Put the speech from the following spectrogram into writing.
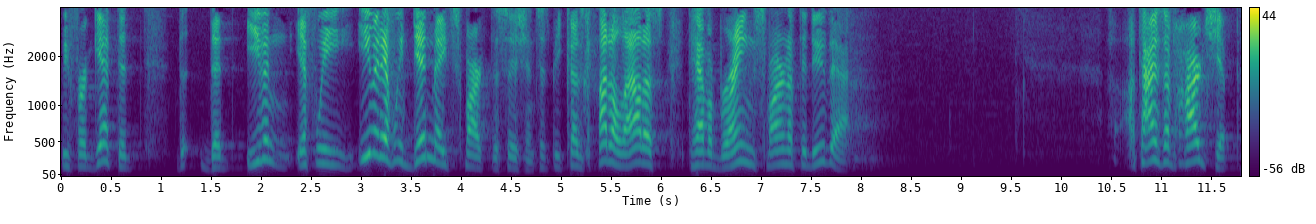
We forget that, that even if we, even if we did make smart decisions, it's because God allowed us to have a brain smart enough to do that. At times of hardship,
